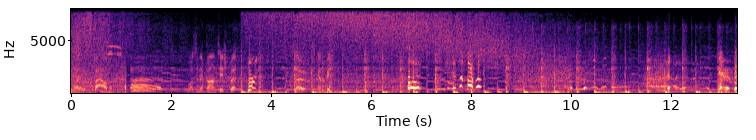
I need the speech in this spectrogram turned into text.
Well, it was foul, but was an advantage, but so it's going to be. Now,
